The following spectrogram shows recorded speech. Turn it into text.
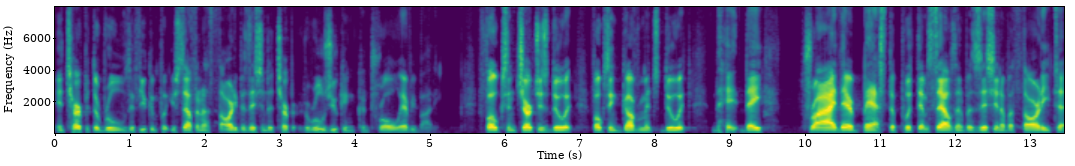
interpret the rules, if you can put yourself in an authority position to interpret the rules, you can control everybody. Folks in churches do it, folks in governments do it. They, they try their best to put themselves in a position of authority to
